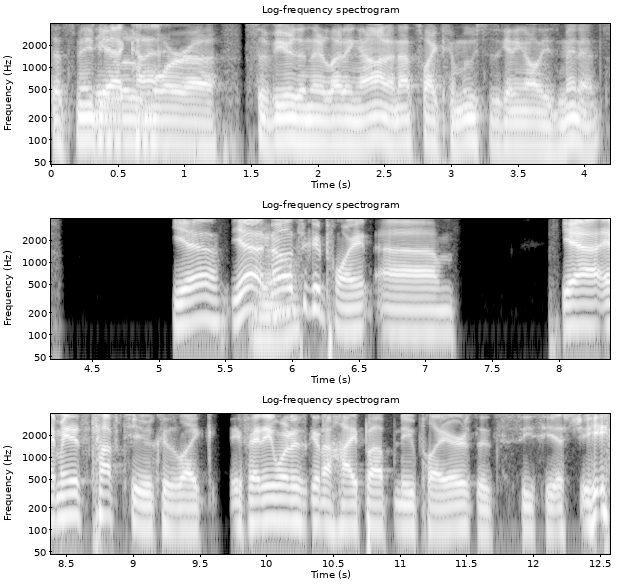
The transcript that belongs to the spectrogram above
that's maybe Yeah, a little kinda- more uh, severe than they're letting on, and that's why Camus is getting all these minutes. Yeah, yeah, You no, know? that's a good point. Um, yeah, I mean it's tough too because like if anyone is gonna hype up new players, it's CCSG.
